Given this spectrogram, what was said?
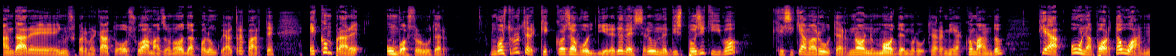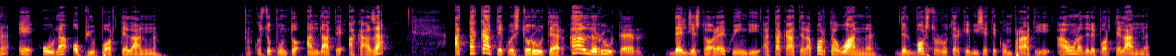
andare in un supermercato o su Amazon o da qualunque altra parte e comprare un vostro router. Un vostro router che cosa vuol dire? Deve essere un dispositivo che si chiama router, non modem router, mi raccomando, che ha una porta WAN e una o più porte LAN. A questo punto andate a casa, attaccate questo router al router del gestore, quindi attaccate la porta WAN del vostro router che vi siete comprati a una delle porte LAN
